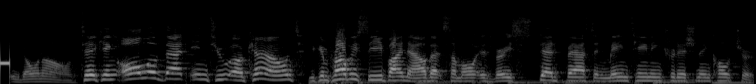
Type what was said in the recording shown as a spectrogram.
is going on. Taking all of that into account, you can probably see by now that Samoa is very steadfast in maintaining tradition and culture.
